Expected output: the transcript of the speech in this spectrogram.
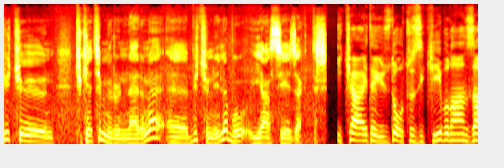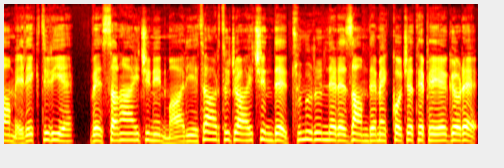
bütün tüketim ürünlerine e, bütünüyle bu yansıyacaktır. 2 ayda %32'yi bulan zam elektriğe ve sanayicinin maliyeti artacağı için de tüm ürünlere zam demek Kocatepe'ye göre.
